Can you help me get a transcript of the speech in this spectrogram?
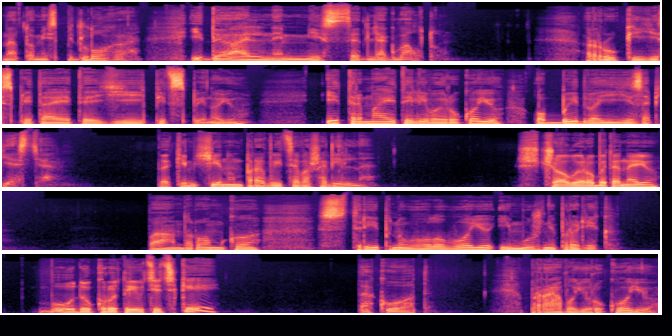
Натомість підлога ідеальне місце для гвалту. Руки її сплітаєте їй під спиною і тримаєте лівою рукою обидва її зап'ястя. Таким чином правиця ваша вільна. Що ви робите нею? Пан Ромко стріпнув головою і мужньо прорік. Буду крутив цицьки. Так от, правою рукою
